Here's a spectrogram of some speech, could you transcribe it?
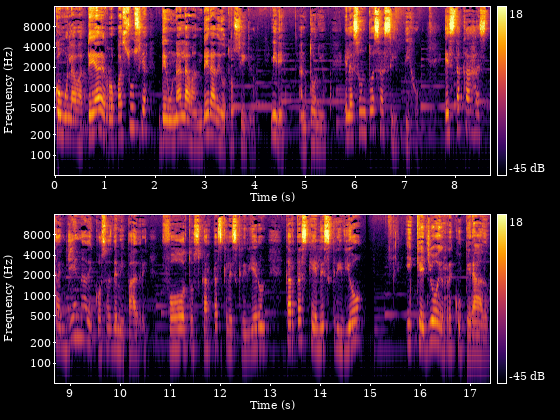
como la batea de ropa sucia de una lavandera de otro siglo. Mire, Antonio, el asunto es así, dijo. Esta caja está llena de cosas de mi padre, fotos, cartas que le escribieron, cartas que él escribió y que yo he recuperado.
